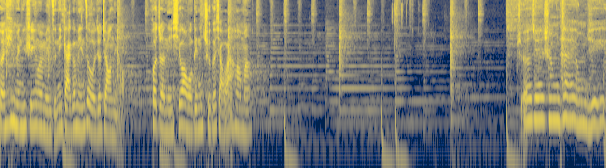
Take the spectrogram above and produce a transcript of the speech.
对，因为你是英文名字，你改个名字我就叫你了，或者你希望我给你取个小外号吗？这街上太拥挤，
